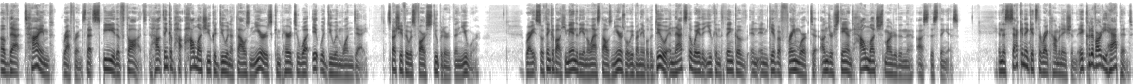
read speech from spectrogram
of that time reference, that speed of thought, how, think of how, how much you could do in a thousand years compared to what it would do in one day, especially if it was far stupider than you were right? So think about humanity in the last thousand years, what we've been able to do. And that's the way that you can think of and, and give a framework to understand how much smarter than the, us this thing is. And the second it gets the right combination, it could have already happened.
